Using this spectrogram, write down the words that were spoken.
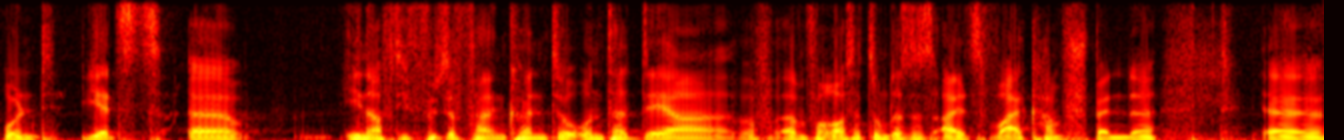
und jetzt äh, ihnen auf die Füße fallen könnte unter der äh, Voraussetzung, dass es als Wahlkampfspende äh,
